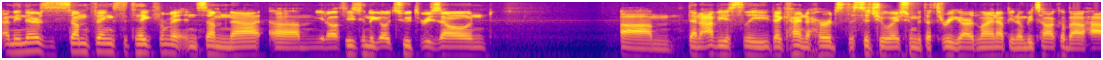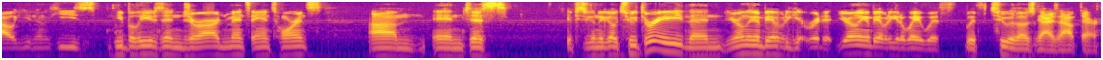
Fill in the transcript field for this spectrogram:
I mean, there's some things to take from it and some not. Um, you know, if he's going to go two three zone, um, then obviously that kind of hurts the situation with the three guard lineup. You know, we talk about how you know he's he believes in Girard Mintz and Torrence, um, and just if he's going to go two three, then you're only going to be able to get rid of you're only going to be able to get away with with two of those guys out there,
